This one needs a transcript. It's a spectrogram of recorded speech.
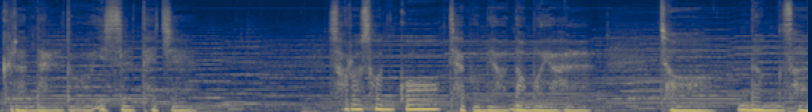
그런 날도 있을 테지. 서로 손 꼭 잡으며 넘어야 할 저 능선.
